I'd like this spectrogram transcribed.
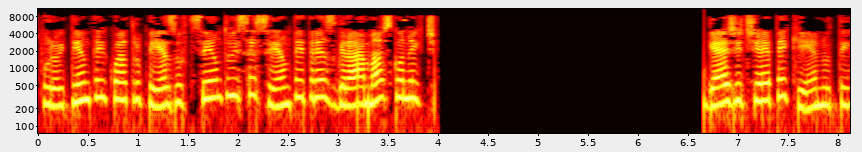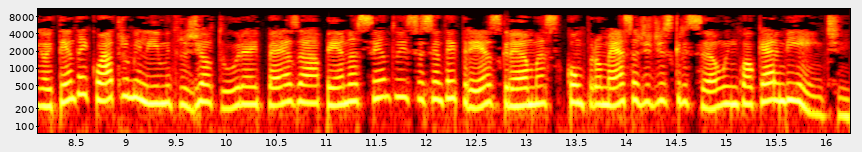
por 84 peso, 163 gramas conectivo. Gadget é pequeno, tem 84 mm de altura e pesa apenas 163 gramas, com promessa de descrição em qualquer ambiente.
